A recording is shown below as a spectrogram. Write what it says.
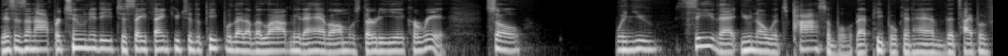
This is an opportunity to say thank you to the people that have allowed me to have an almost 30 year career. So when you see that, you know it's possible that people can have the type of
